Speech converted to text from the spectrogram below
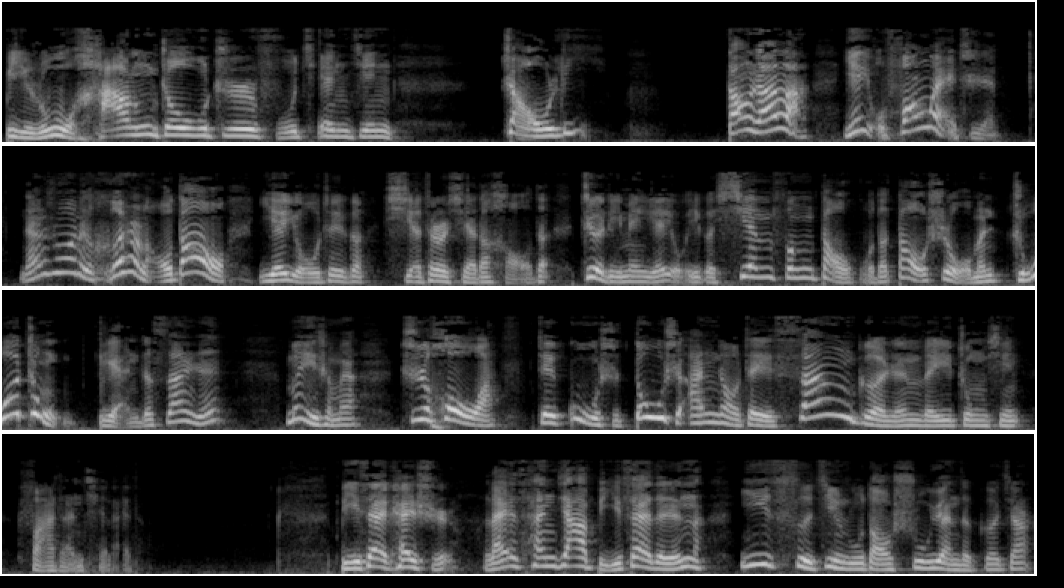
比如杭州知府千金赵丽。当然了，也有方外之人。咱说这个和尚老道也有这个写字写的好的，这里面也有一个仙风道骨的道士。我们着重点这三人，为什么呀？之后啊，这故事都是按照这三个人为中心发展起来的。比赛开始，来参加比赛的人呢，依次进入到书院的隔间，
